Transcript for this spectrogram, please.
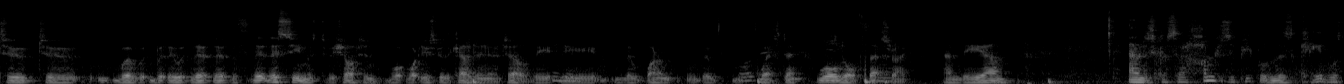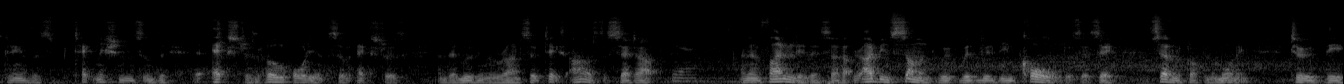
to to were, the, the, the, the, this scene was to be shot in what, what used to be the Caledonia Hotel, the Mhm. the the one on the Waldorf, West End. Waldorf. That's Yeah. right, and the. Um, and it's because there are hundreds of people, and there's cables going, and there's technicians and the extras, the whole audience of extras, and they're moving them around. So it takes hours to set up. Yeah. And then finally they set up. I'd been summoned, we, we, we'd been called, as they say, at seven o'clock in the morning to the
